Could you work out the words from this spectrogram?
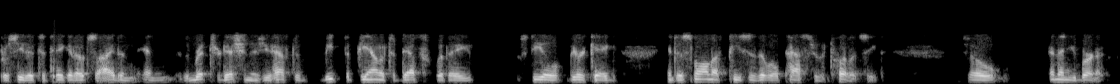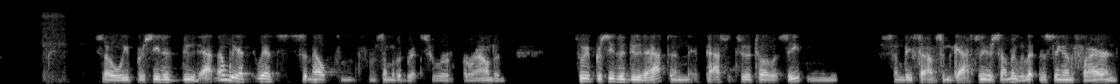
proceeded to take it outside. And and the Brit tradition is you have to beat the piano to death with a steel beer keg into small enough pieces that will pass through a toilet seat. So and then you burn it. So we proceeded to do that, and we had we had some help from, from some of the Brits who were around, and so we proceeded to do that and pass it through a toilet seat. And somebody found some gasoline or something. We lit this thing on fire, and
